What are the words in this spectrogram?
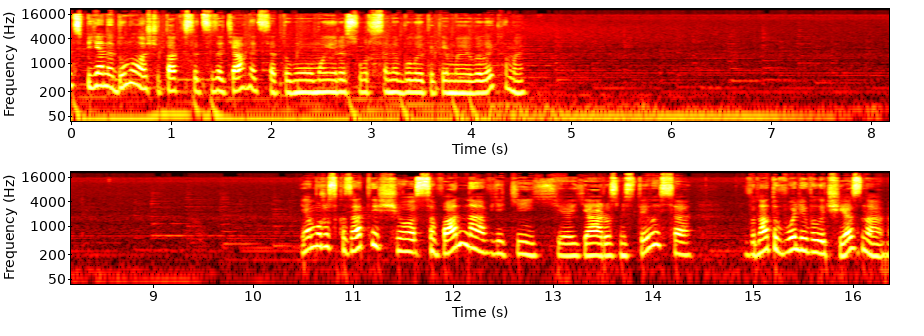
Принципі, я не думала, що так все це затягнеться, тому мої ресурси не були такими великими. Я можу сказати, що саванна, в якій я розмістилася, вона доволі величезна.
